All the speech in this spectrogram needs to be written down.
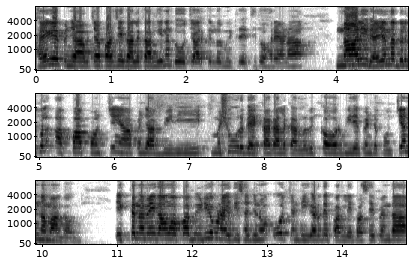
ਹੈਗੇ ਪੰਜਾਬ ਚ ਪਰ ਜੇ ਗੱਲ ਕਰ ਲਈ ਨਾ 2-4 ਕਿਲੋਮੀਟਰ ਇੱਥੇ ਤੋਂ ਹਰਿਆਣਾ ਨਾਲ ਹੀ ਰਹਿ ਜਾਂਦਾ। ਬਿਲਕੁਲ ਆਪਾਂ ਪਹੁੰਚੇ ਹਾਂ ਪੰਜਾਬੀ ਦੀ ਮਸ਼ਹੂਰ ਗਾਇਕਾ, ਗੱਲ ਕਰ ਲਓ ਵੀ ਕੌਰਬੀ ਦੇ ਪਿੰਡ ਪਹੁੰਚਿਆ ਨਵਾਂ ਗਾਉਂ। ਇੱਕ ਨਵੇਂ ਗਾਉਂ ਆਪਾਂ ਵੀਡੀਓ ਬਣਾਈ ਸੀ ਸੱਜਣੋ, ਉਹ ਚੰਡੀਗੜ੍ਹ ਦੇ ਪਰਲੇ ਪਾਸੇ ਪੈਂਦਾ।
